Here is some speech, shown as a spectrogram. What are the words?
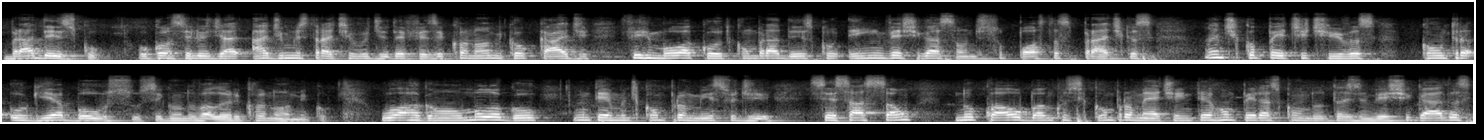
Bradesco. O Conselho Administrativo de Defesa Econômica, o CAD, firmou acordo com o Bradesco em investigação de supostas práticas anticompetitivas contra o Guia Bolso, segundo o Valor Econômico. O órgão homologou um termo de compromisso de cessação, no qual o banco se compromete a interromper as condutas investigadas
